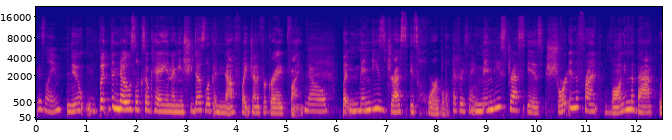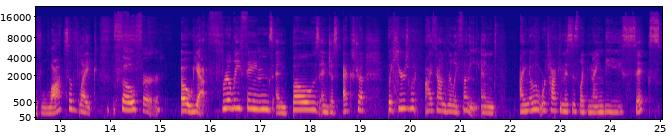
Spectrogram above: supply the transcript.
is lame. New, but the nose looks okay, and I mean, she does look enough like Jennifer Grey. Fine, No, but Mindy's dress is horrible. everything. Mindy's dress is short in the front, long in the back, with lots of like Faux fur. oh yeah, frilly things and bows and just extra. But here's what I found really funny, and I know that we're talking this is like 96.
